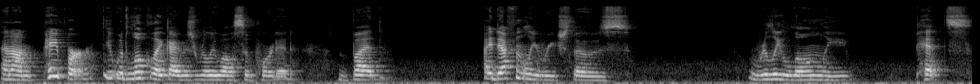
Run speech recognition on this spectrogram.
And on paper, it would look like I was really well supported, but I definitely reached those really lonely pits.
